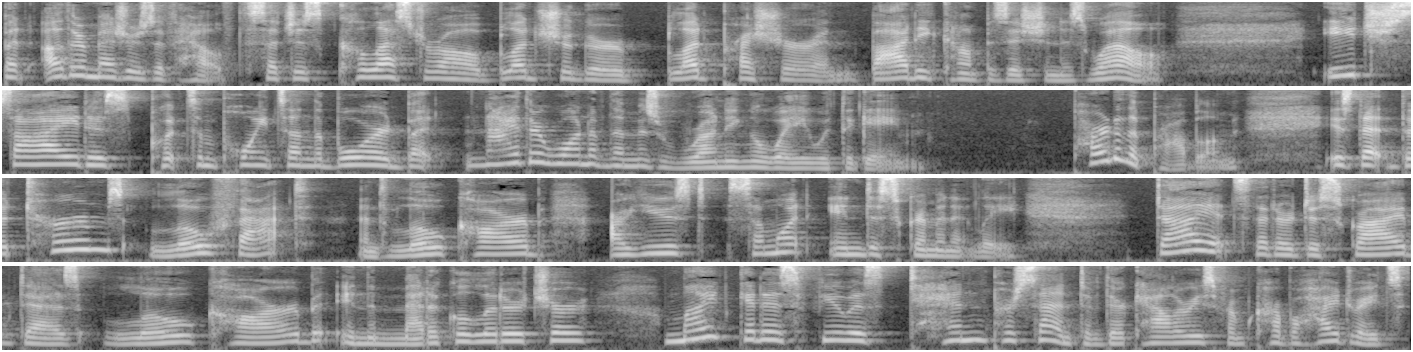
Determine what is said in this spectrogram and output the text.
but other measures of health, such as cholesterol, blood sugar, blood pressure, and body composition as well. Each side has put some points on the board, but neither one of them is running away with the game. Part of the problem is that the terms low fat and low carb are used somewhat indiscriminately. Diets that are described as low carb in the medical literature might get as few as 10% of their calories from carbohydrates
